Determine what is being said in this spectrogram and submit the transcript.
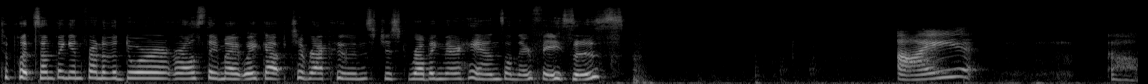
to put something in front of the door, or else they might wake up to raccoons just rubbing their hands on their faces. I. Oh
